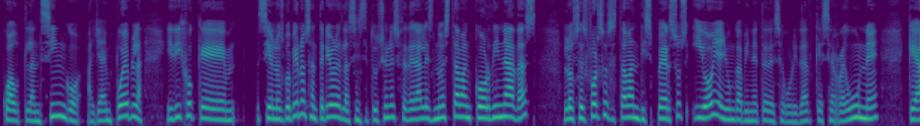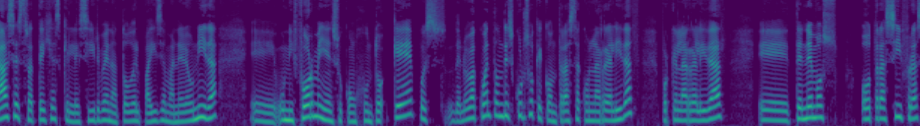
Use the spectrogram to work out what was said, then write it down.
Cuautlancingo, allá en Puebla, y dijo que si en los gobiernos anteriores las instituciones federales no estaban coordinadas, los esfuerzos estaban dispersos y hoy hay un gabinete de seguridad que se reúne, que hace estrategias que le sirven a todo el país de manera unida, eh, uniforme y en su conjunto, que pues de nueva cuenta un discurso que contrasta con la realidad, porque en la realidad eh, tenemos otras cifras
